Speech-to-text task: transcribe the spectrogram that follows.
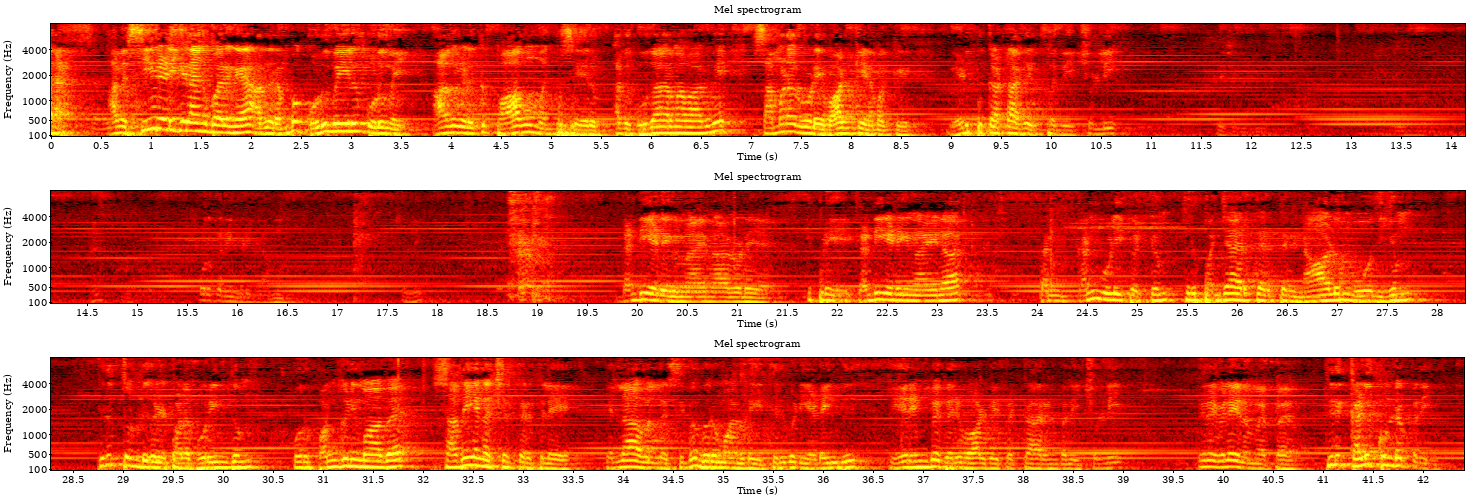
அதை சீரடிக்கிறாங்க பாருங்க அது ரொம்ப கொடுமையிலும் கொடுமை. அவர்களுக்கு பாவம் வந்து சேரும். அதுக்கு உதாரணமாகவே சமணர்களுடைய வாழ்க்கை நமக்கு எடுத்துக்காட்டாக இருப்பதை சொல்லி ஒரு கதையும் படிக்கலாமா சொல்லி நாயனாருடைய இப்படி தண்டியடிகள் நாயனார் தன் கண் ஒளி பெற்றும் திரு பஞ்சாயத்தரித்தனை நாளும் ஓதியும் திருத்தொண்டுகள் பல புரிந்தும் ஒரு பங்குனிமாக சதய நட்சத்திரத்திலே எல்லா வல்ல சிவபெருமானுடைய திருவடி அடைந்து பேரின்ப பெருவாழ்வை பெற்றார் என்பதை சொல்லி விரைவிலே நம்ம இப்போ திரு கழுக்குன்ற பதிகம்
